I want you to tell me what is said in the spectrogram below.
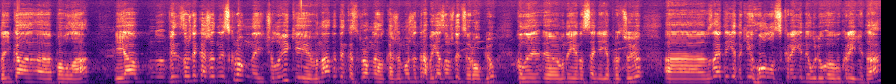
донька е, Павла. І я, ну, він завжди каже, ну і скромний чоловік, і вона дитинка скромна, каже, може не треба. Я завжди це роблю, коли е, вони є на сцені, я працюю. Е, знаєте, є такий голос країни у, в Україні, так?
